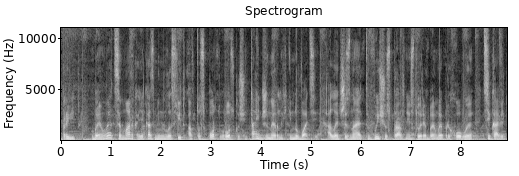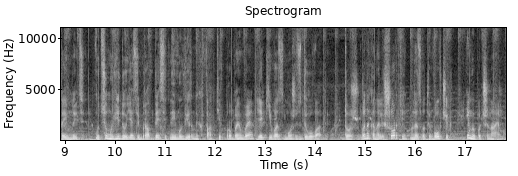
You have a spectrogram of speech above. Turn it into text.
Привіт! BMW – це марка, яка змінила світ автоспорту, розкоші та інженерних інновацій. Але чи знаєте ви, що справжня історія BMW приховує цікаві таємниці? У цьому відео я зібрав 10 неймовірних фактів про BMW, які вас зможуть здивувати. Тож ви на каналі Шорті, мене звати Вовчик, і ми починаємо.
